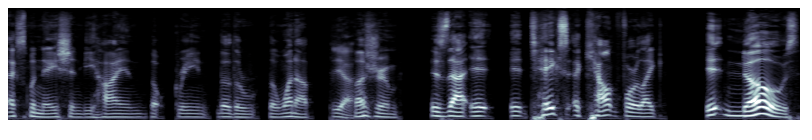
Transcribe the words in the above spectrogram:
explanation behind the green, the the, the one up Yeah. mushroom, is that it it takes account for like it knows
